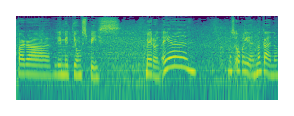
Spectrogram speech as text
Para limit yung space. Meron. Ayan! Mas okay yan. Magkano?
